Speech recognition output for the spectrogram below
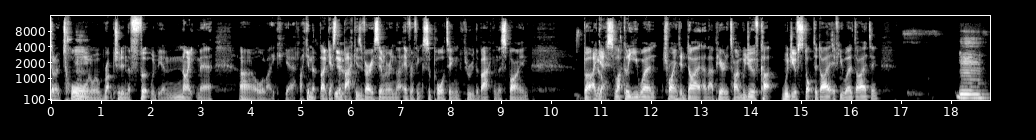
I don't know torn mm. or ruptured in the foot would be a nightmare. Uh, or like yeah, like in the I guess yeah. the back is very similar in that everything's supporting through the back and the spine. But I guess luckily you weren't trying to diet at that period of time. Would you have cut? Would you have stopped a diet if you were dieting? Mm,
